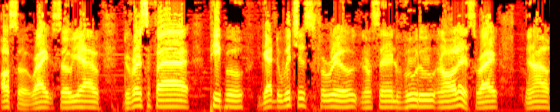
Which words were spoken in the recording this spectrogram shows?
also, right? So you have diversified people, you got the witches for real, you know what I'm saying, voodoo and all this, right? Now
